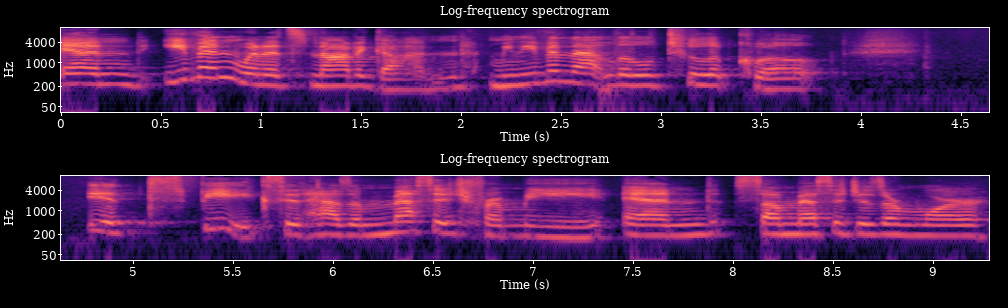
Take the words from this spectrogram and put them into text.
And even when it's not a gun, I mean, even that little tulip quilt, it speaks. It has a message from me, and some messages are more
